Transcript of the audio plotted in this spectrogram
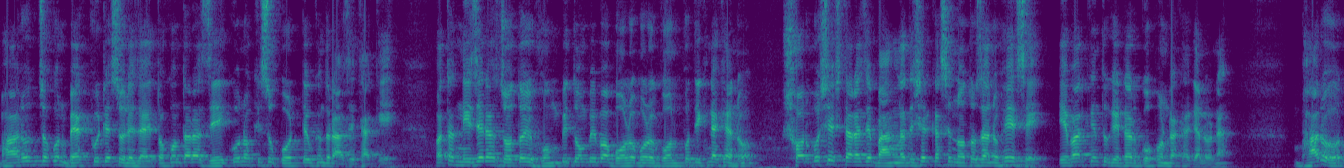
ভারত যখন ব্যাকফুটে চলে যায়, তখন তারা যে কোনো কিছু করতেও কিন্তু রাজি থাকে। অর্থাৎ নিজেরা যতই হম্বিতম্বি বা বড় বড় গল্প দিক না কেন, সর্বশেষ তারা যে বাংলাদেশের কাছে নতজানু হয়েছে, এবার কিন্তু এটার গোপন রাখা গেল না। ভারত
